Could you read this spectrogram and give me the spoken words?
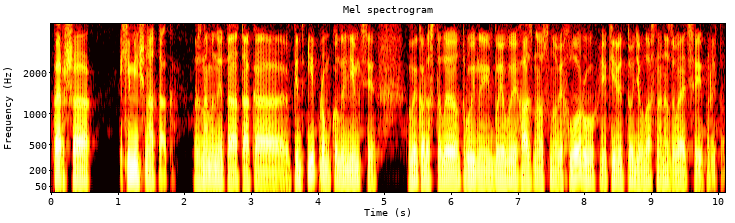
перша хімічна атака. Знаменита атака під Іпром, коли німці використали отруйний бойовий газ на основі хлору, який відтоді, власне, називається іпритом.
